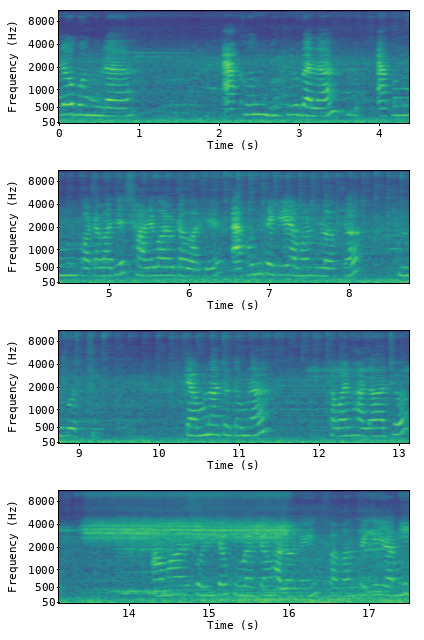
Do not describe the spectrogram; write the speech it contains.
হ্যালো বন্ধুরা। এখন দুপুরবেলা, এখন কটা বাজে? সাড়ে বারোটা বাজে। এখন থেকে আমার ব্লগটা শুরু করছি। কেমন আছো তোমরা? সবাই ভালো আছো? আমার শরীরটা খুব একটা ভালো নেই। সকাল থেকেই আমি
